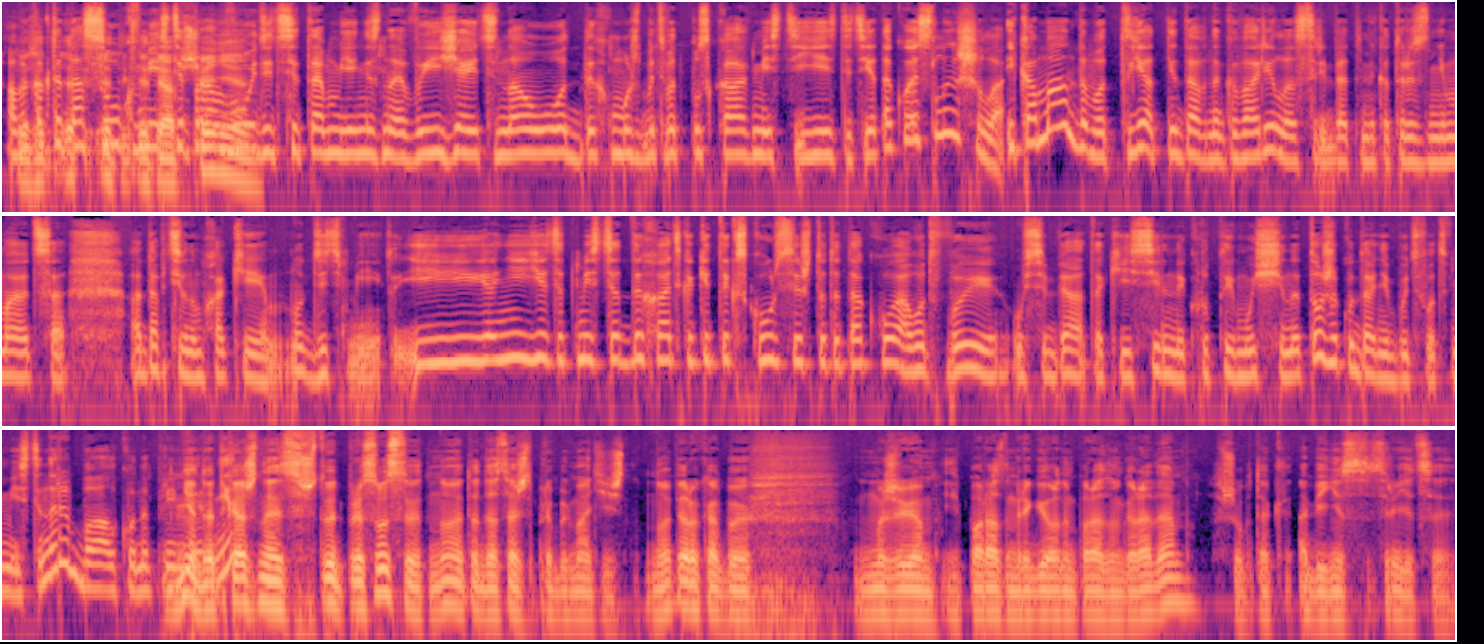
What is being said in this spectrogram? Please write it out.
А То вы как-то досуг это, вместе это проводите, там, я не знаю, выезжаете на отдых, может быть, в отпуска вместе ездите. Я такое слышала. И команда, вот я недавно говорила с ребятами, которые занимаются адаптивным хоккеем, ну, детьми. И они ездят вместе отдыхать, какие-то экскурсии, что-то такое. А вот вы у себя такие сильные, крутые мужчины, тоже куда-нибудь вот вместе, на рыбалку, например? Нет, Нет? это, конечно, существует, присутствует, но это достаточно проблематично. Ну, во-первых, как бы мы живем и по разным регионам, по разным городам, чтобы так объединиться, встретиться,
